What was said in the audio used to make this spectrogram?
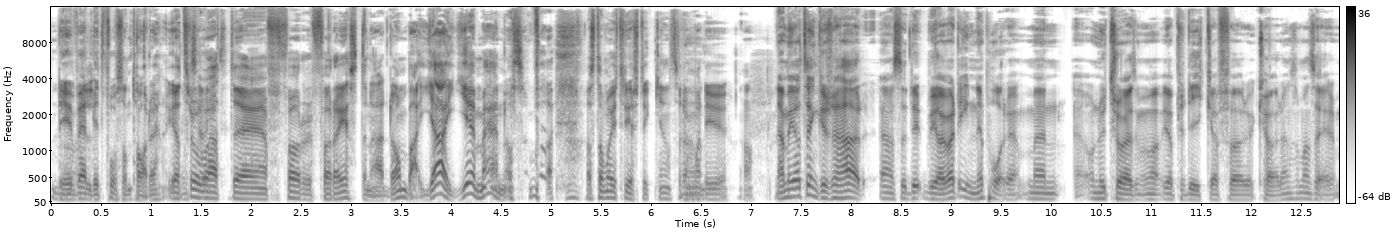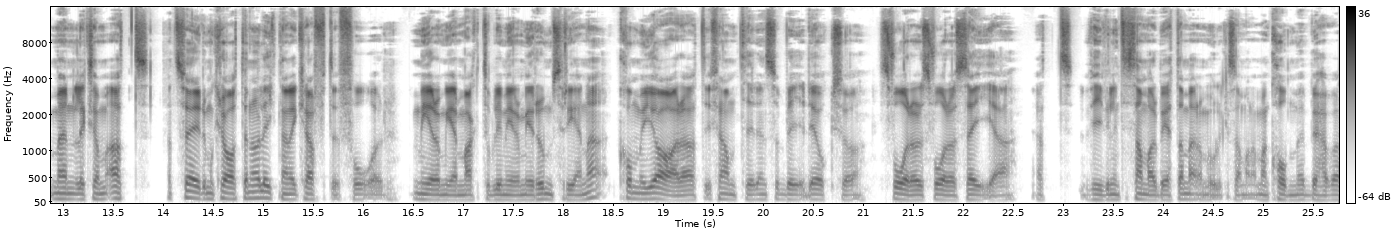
det är väldigt få som tar det. Jag tror Exakt. att eh, för, förra gästerna, de bara jajamän! Och så bara, fast de var ju tre stycken, så de hade ju... Ja. Nej, men jag tänker så här, alltså det, vi har ju varit inne på det, men, och nu tror jag att jag predikar för kören som man säger, men liksom att, att Sverigedemokraterna och liknande krafter får mer och mer makt och blir mer och mer rumsrena kommer göra att i framtiden så blir det också svårare och svårare att säga att vi vill inte samarbeta med dem i olika sammanhang. Man kommer behöva,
